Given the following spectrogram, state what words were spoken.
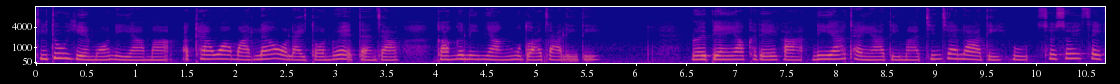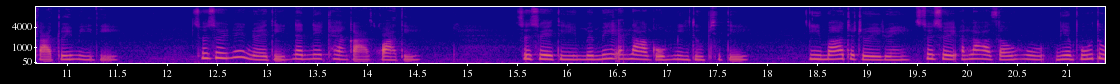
တီတိုရင်မောနေရမှအခန်းဝမှလှမ်းអော်လိုက်သောနှဲ့အတန်းကြောင့်ခေါင်းကလေးများငုသွားကြလေသည်နှွေပြန်ရောက်ကလေးကနေရထိုင်ရသည်မှာချင်းချက်လာသည်ဟုဆွေဆွေစိတ်ကတွေးမိသည်ဆွေဆွေနှင့်နှွေသည်နှစ်နှစ်ခန့်ကကွာသည်ဆွေဆွေသည်မမေအလှကိုမိသူဖြစ်သည်ညီမတတွေတွင်ဆွေဆွေအလှဆုံးဟုမြင်ဘူးသူ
